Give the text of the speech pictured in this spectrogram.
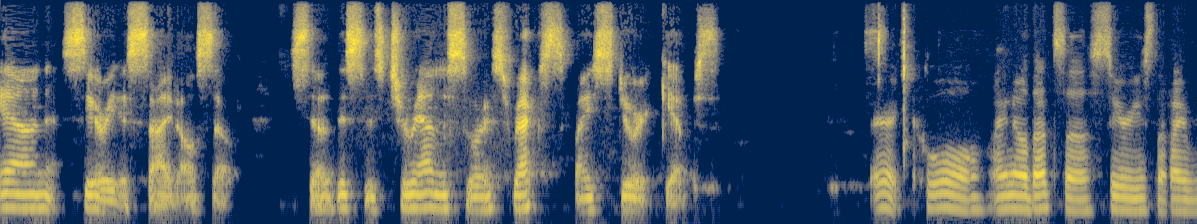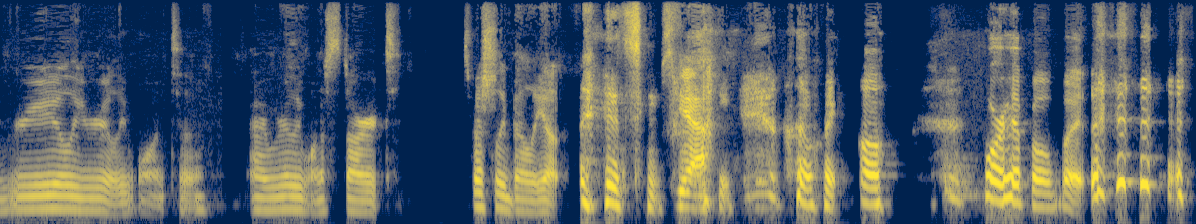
and serious side also. So this is Tyrannosaurus Rex by Stuart Gibbs. Very cool. I know that's a series that I really, really want to. I really want to start, especially Belly Up. it seems Yeah. funny. I'm like, oh, poor hippo, but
